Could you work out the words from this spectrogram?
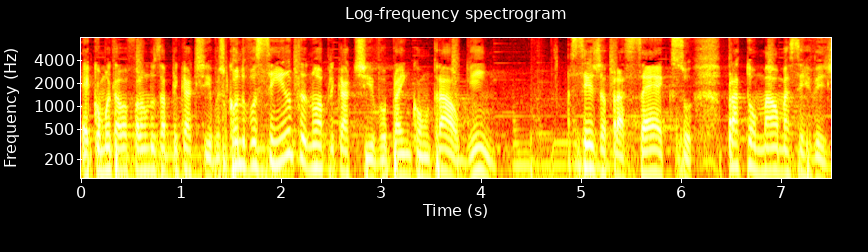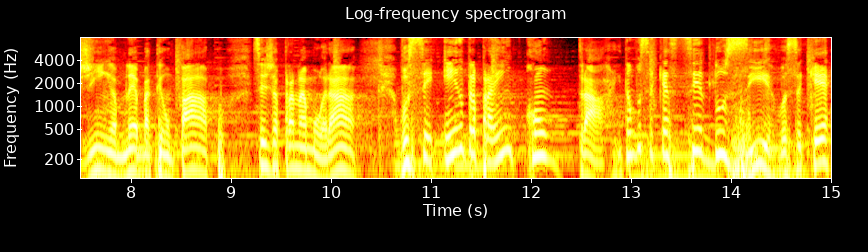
É como eu estava falando dos aplicativos. Quando você entra no aplicativo para encontrar alguém, seja para sexo, para tomar uma cervejinha, né, bater um papo, seja para namorar, você entra para encontrar então você quer seduzir, você quer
